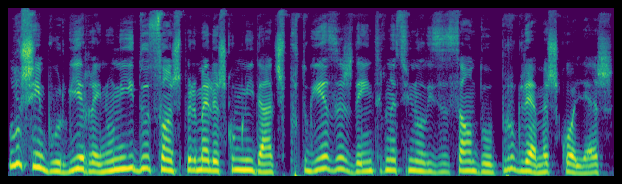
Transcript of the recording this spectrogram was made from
Luxemburgo e Reino Unido são as primeiras comunidades portuguesas da internacionalização do programa Escolhas.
